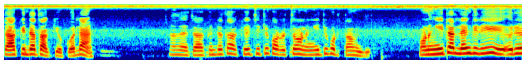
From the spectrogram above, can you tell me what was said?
ചാക്കിന്റെ താക്കി വെക്കും അല്ലേ? അതെ ചാക്കിന്റെ താക്കി വെച്ചിട്ട് കുറച്ച് ഉണങ്ങിയിട്ട് കൊടുത്താൽ മതി. ഉണങ്ങിയിട്ടല്ലെങ്കിൽ ഒരു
